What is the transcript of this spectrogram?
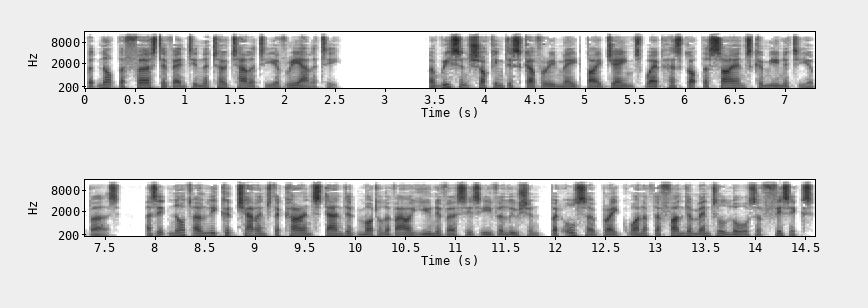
but not the first event in the totality of reality. A recent shocking discovery made by James Webb has got the science community abuzz, as it not only could challenge the current standard model of our universe's evolution but also break one of the fundamental laws of physics,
